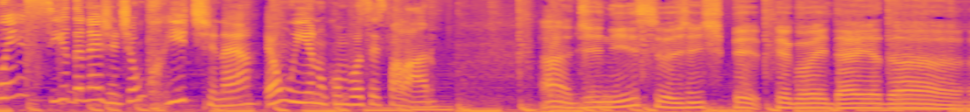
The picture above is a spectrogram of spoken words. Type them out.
conhecida, né, gente? É um hit, né? É um hino, como vocês falaram. Ah, de início a gente pe- pegou a ideia da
